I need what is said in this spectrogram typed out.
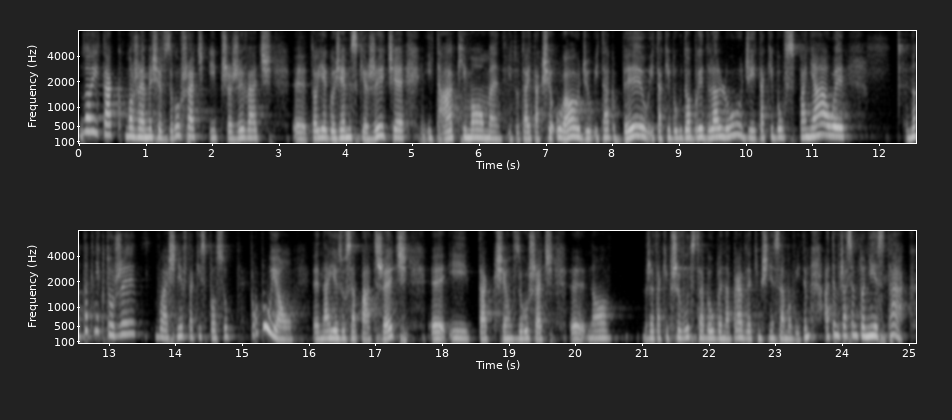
No i tak możemy się wzruszać i przeżywać y, to Jego ziemskie życie i taki moment, i tutaj tak się urodził, i tak był, i taki był dobry dla ludzi, i taki był wspaniały. No tak niektórzy właśnie w taki sposób próbują y, na Jezusa patrzeć y, i tak się wzruszać, no że taki przywódca byłby naprawdę kimś niesamowitym, a tymczasem to nie jest tak.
